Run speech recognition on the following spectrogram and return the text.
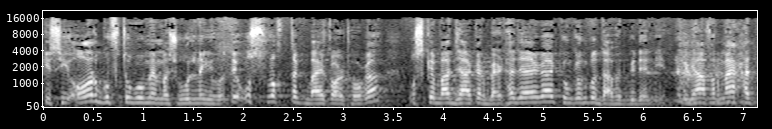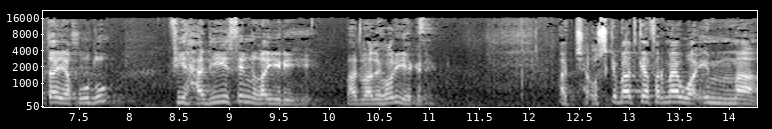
کسی اور گفتگو میں مشغول نہیں ہوتے، اس وقت تک بائک آؤٹ ہوگا، اس کے بعد جا کر بیٹھا جائے گا کیونکہ ان کو دعوت بھی دینی ہے۔ تو یہاں فرمایا، حتیٰ یقود فی حدیث غیری ہی بات واضح ہو رہی ہے کہ نہیں؟ اچھا اس کے بعد کیا فرمایا؟ وہ اما،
